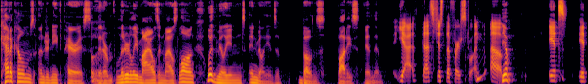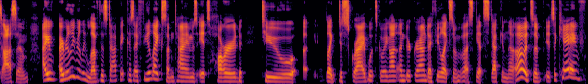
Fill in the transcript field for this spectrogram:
catacombs underneath Paris that are literally miles and miles long with millions and millions of bones, bodies in them. Yeah, that's just the first one. Um, Yep. it's it's awesome. I I really really love this topic because I feel like sometimes it's hard to uh, like describe what's going on underground. I feel like some of us get stuck in the oh it's a it's a cave.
